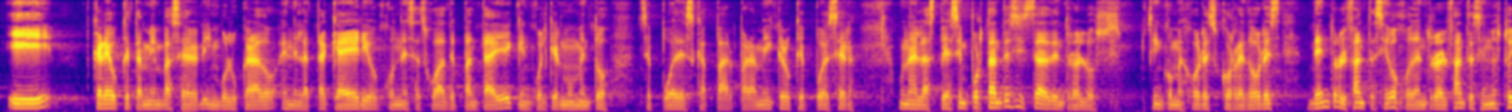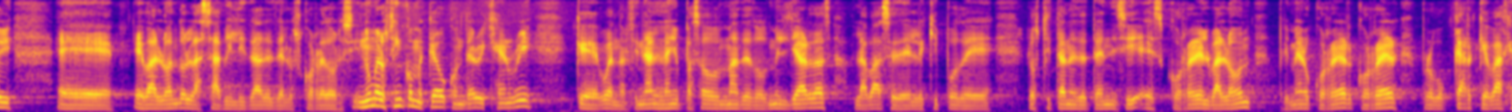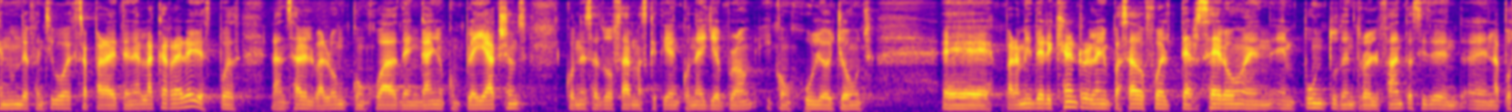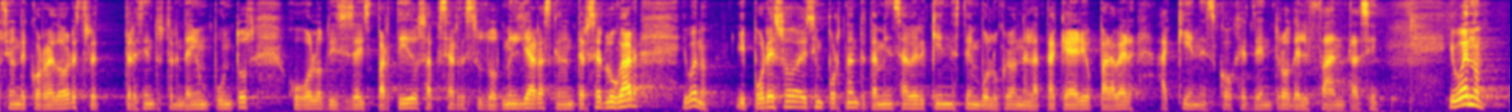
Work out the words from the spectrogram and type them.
y creo que también va a ser involucrado en el ataque aéreo con esas jugadas de pantalla y que en cualquier momento se puede escapar. Para mí creo que puede ser una de las piezas importantes y está dentro de los cinco mejores corredores dentro del fantasy. Ojo, dentro del fantasy. No estoy eh, evaluando las habilidades de los corredores. Y número cinco me quedo con Derrick Henry, que bueno, al final el año pasado más de 2.000 yardas. La base del equipo de los Titanes de Tennessee es correr el balón. Primero correr, correr, provocar que bajen un defensivo extra para detener la carrera y después lanzar el balón con jugadas de engaño, con play actions, con esas dos armas que tienen con AJ Brown y con Julio Jones. Eh, para mí, Derrick Henry el año pasado fue el tercero en, puntos dentro del fantasy en, la posición de corredores, 331 puntos, jugó los 16 partidos a pesar de sus 2.000 yardas, quedó en tercer lugar. Y bueno, y por eso es importante también saber quién está involucrado en el ataque aéreo para ver a quién escoges dentro del fantasy. Y bueno,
